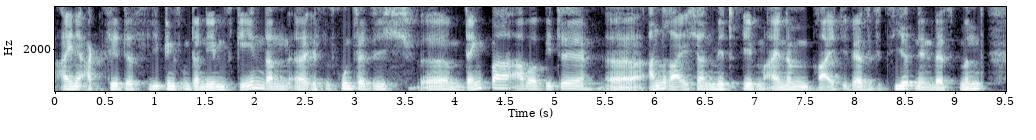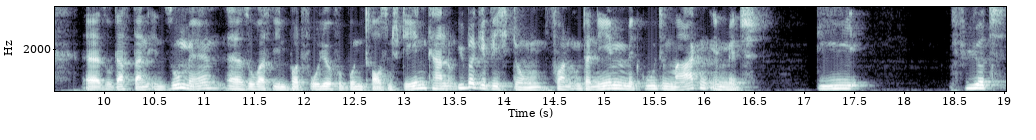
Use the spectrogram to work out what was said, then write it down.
eine Aktie des Lieblingsunternehmens gehen, dann äh, ist es grundsätzlich äh, denkbar, aber bitte äh, anreichern mit eben einem breit diversifizierten Investment, äh, so dass dann in Summe äh, sowas wie ein Portfolioverbund draußen stehen kann. Übergewichtung von Unternehmen mit gutem Markenimage, die führt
